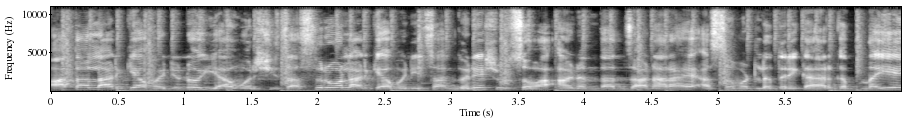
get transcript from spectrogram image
आता लाडक्या बहिणीनो या वर्षीचा सर्व लाडक्या बहिणीचा गणेश उत्सव हा आनंदात जाणार आहे असं म्हटलं तरी काय हरकत नाहीये.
